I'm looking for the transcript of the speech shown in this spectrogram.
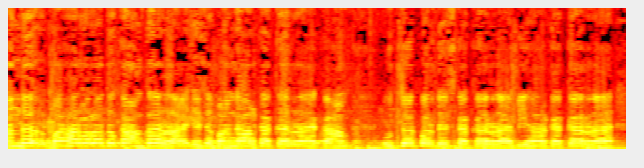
अंदर बाहर वाला तो काम कर रहा है जैसे बंगाल का कर रहा है काम उत्तर प्रदेश का कर रहा है बिहार का कर रहा है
